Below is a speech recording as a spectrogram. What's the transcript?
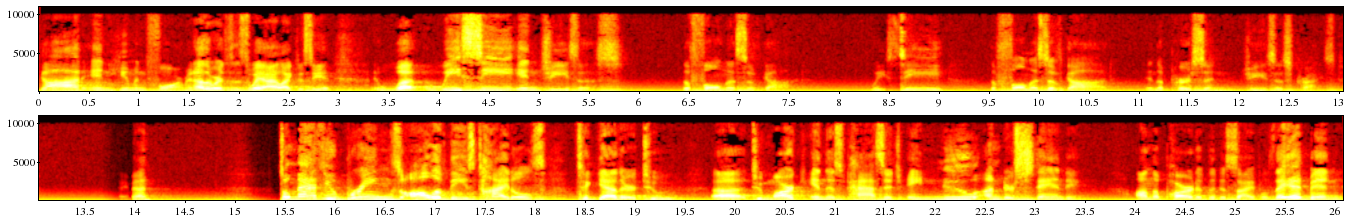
God in human form. In other words, this is the way I like to see it. What we see in Jesus, the fullness of God. We see the fullness of God in the person Jesus Christ. Amen? So Matthew brings all of these titles together to, uh, to mark in this passage a new understanding on the part of the disciples. They had been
